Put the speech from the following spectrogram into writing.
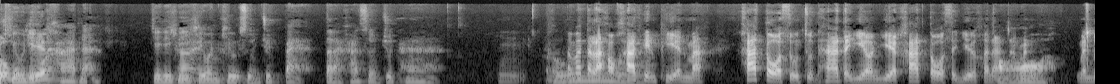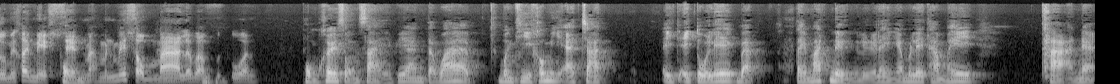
รวม Q1Q ๆโอเคดีกว่านะครับคาดนะ GDP ใช่ QoQ 0.8 ตลาดคาด 0.5อืมโอ้แล้วมันตลาดเขาคาดเพี้ยนเพียนๆมาค่าโต 0.5 แต่เยียร์เยียค่าโตซะเยอะขนาดนั้นมันอ๋อมันดูไม่ค่อยเมคเซนผมมามันไม่สมมาตรแล้วแบบอ้วน ผมเคยสงสัยพี่อันแต่ว่าบางทีเขามี adjust ไอไอตัวเลขแบบไตรมาสหนึ่งหรืออะไรเงี้ยมันเลยทำให้ฐานเนี่ย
